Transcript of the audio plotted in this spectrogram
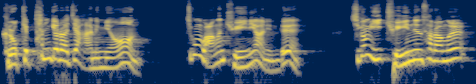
그렇게 판결하지 않으면 지금 왕은 죄인이 아닌데 지금 이 죄 있는 사람을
